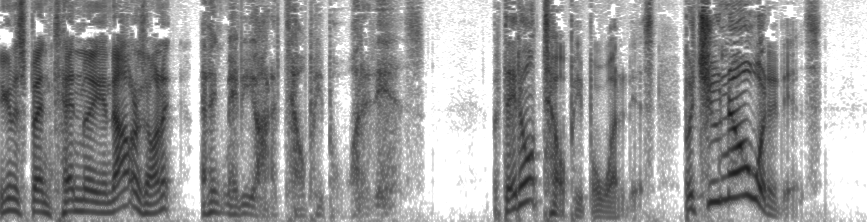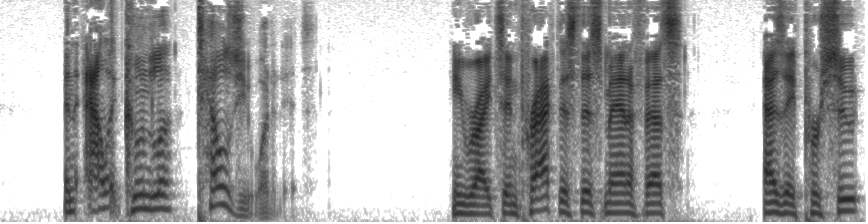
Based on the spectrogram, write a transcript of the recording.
You're going to spend $10 million on it. I think maybe you ought to tell people what it is. But they don't tell people what it is. But you know what it is. And Alec Kundla tells you what it is. He writes In practice, this manifests as a pursuit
